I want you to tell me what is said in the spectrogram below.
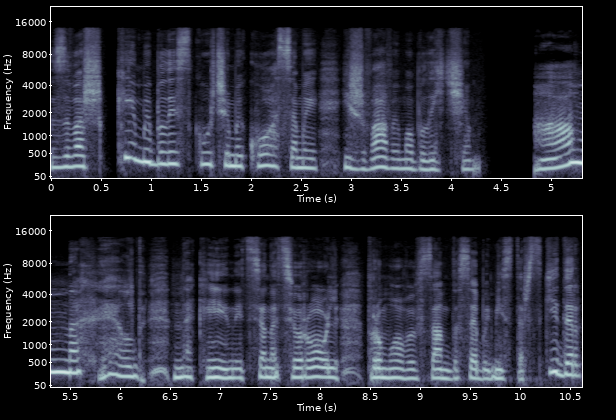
з важкими блискучими косами і жвавим обличчям. Анна Хелд накинеться на цю роль, промовив сам до себе містер Скідер,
